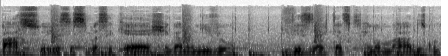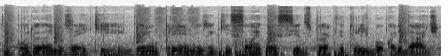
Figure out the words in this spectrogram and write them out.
passo esse, se você quer chegar no nível desses arquitetos renomados, contemporâneos aí, que ganham prêmios e que são reconhecidos pela arquitetura de boa qualidade,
